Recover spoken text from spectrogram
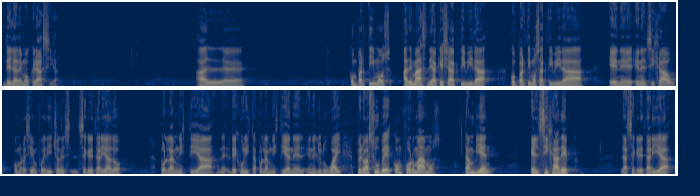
de la democracia. Eh, compartimos Además de aquella actividad, compartimos actividad en el, CIJAU, como recién fue dicho, en el secretariado por la amnistía, de juristas por la amnistía en el, Uruguay, pero a su vez conformamos también el CIJADEP, la Secretaría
